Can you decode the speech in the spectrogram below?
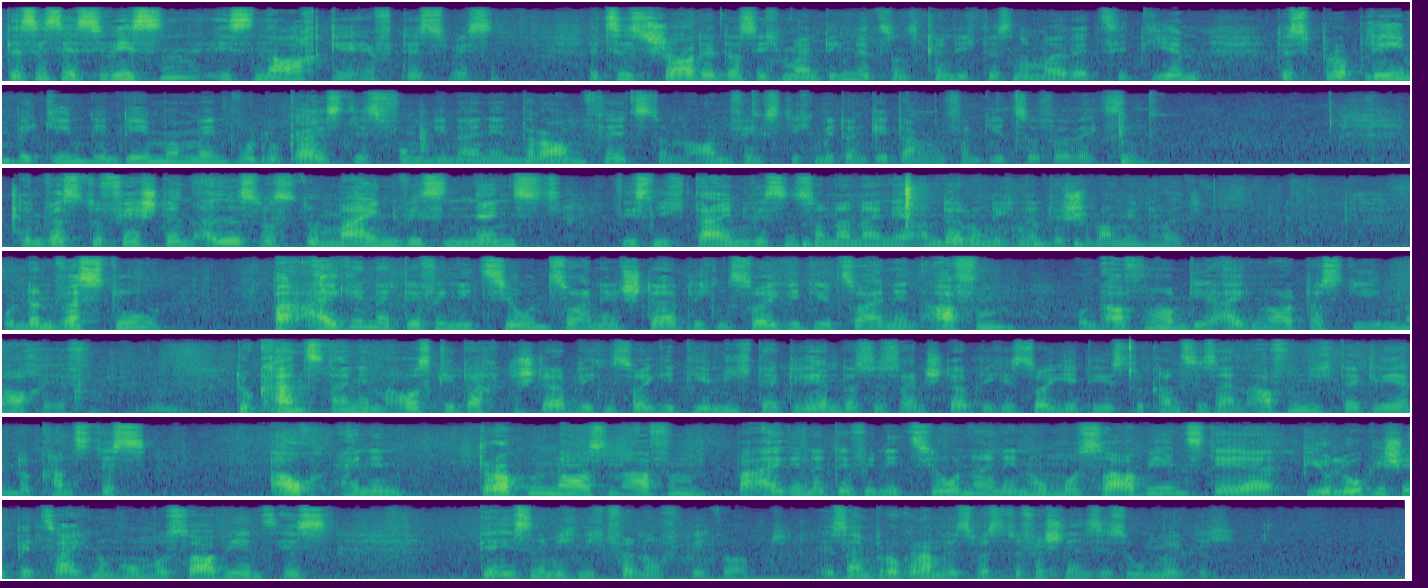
Das ist das Wissen, ist nachgeäfftes Wissen. Jetzt ist schade, dass ich mein Ding nicht, sonst könnte ich das nochmal rezitieren. Das Problem beginnt in dem Moment, wo du Geistesfunk in einen Traum fällst und anfängst, dich mit einem Gedanken von dir zu verwechseln dann wirst du feststellen, alles, was du mein Wissen nennst, ist nicht dein Wissen, sondern eine Anderung, ich nenne das Schwamminhalt. Und dann wirst du bei eigener Definition zu einem sterblichen Säugetier, zu einem Affen, und Affen haben die Eigenart, dass die ihm nachäffen. Du kannst einem ausgedachten sterblichen Säugetier nicht erklären, dass es ein sterbliches Säugetier ist. Du kannst es einem Affen nicht erklären, du kannst es auch einen Trockennasenaffen bei eigener Definition einen Homo sapiens, der biologische Bezeichnung Homo sapiens ist, der ist nämlich nicht vernunftbegabt. Es ist ein Programm, das wirst du feststellen, es ist unmöglich.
